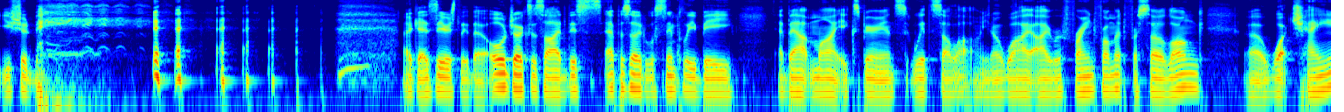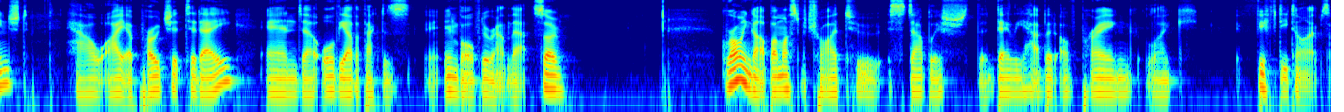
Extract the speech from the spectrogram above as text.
you should be. Okay, seriously though, all jokes aside, this episode will simply be about my experience with Salah. You know, why I refrained from it for so long, uh, what changed, how I approach it today, and uh, all the other factors involved around that. So, growing up, I must have tried to establish the daily habit of praying like 50 times.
